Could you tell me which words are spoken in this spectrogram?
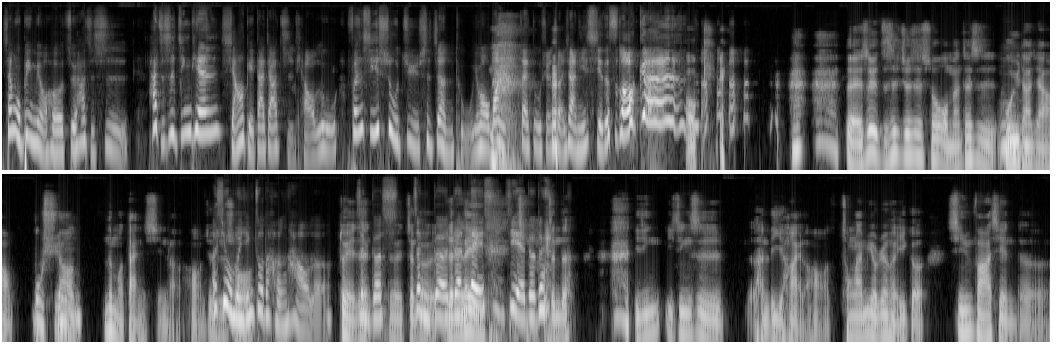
山姆并没有喝醉，他只是他只是今天想要给大家指条路，分析数据是正途。有没有？我帮你再度宣传一下你写的 slogan。OK，对，所以只是就是说，我们再次呼吁大家哈，不需要嗯那么担心了哈。就是而且我们已经做的很好了，对整个对整整个人人类世界对不对真的已经已经是很厉害了哈，从来没有任何一个新发现的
